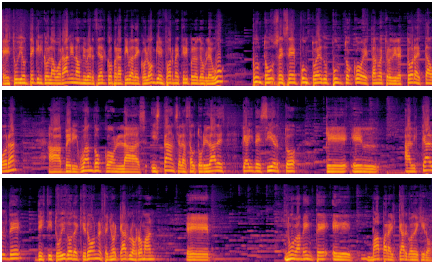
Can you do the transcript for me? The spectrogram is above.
Estudia un técnico laboral en la Universidad Cooperativa de Colombia. Informe www.ucc.edu.co. Está nuestro director a esta hora averiguando con las instancias, las autoridades, que hay de cierto que el alcalde destituido de Quirón, el señor Carlos Román, eh, nuevamente eh, va para el cargo de Girón.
